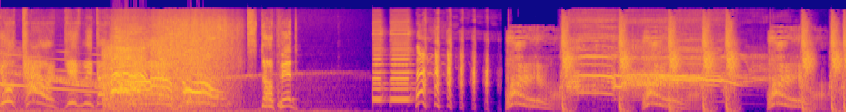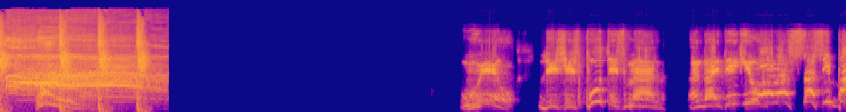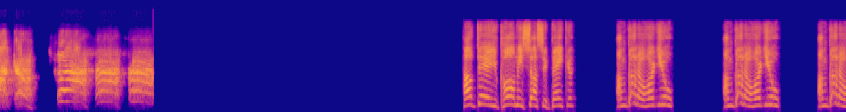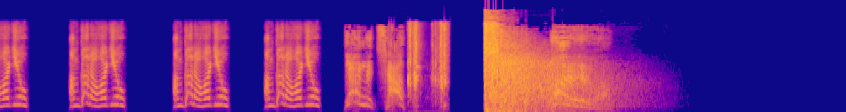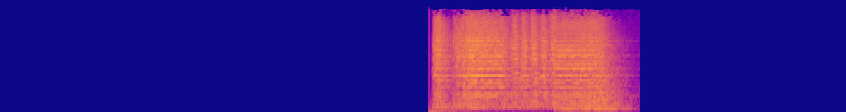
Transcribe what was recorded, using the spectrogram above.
You coward! Give me the... Ah! Stop it! Well, this is Putis, man, and I think you are a sussy baka! How dare you call me Sussy Baka? I'm gonna hurt you. I'm gonna hurt you. I'm gonna hurt you. I'm gonna hurt you. I'm gonna hurt you. I'm gonna hurt you. Damn it, Chow!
